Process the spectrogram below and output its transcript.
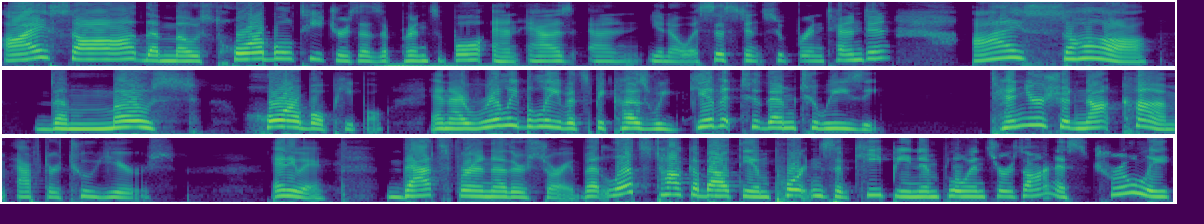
I saw the most horrible teachers as a principal and as an, you know, assistant superintendent. I saw the most horrible people. And I really believe it's because we give it to them too easy. Tenure should not come after two years. Anyway, that's for another story. But let's talk about the importance of keeping influencers honest. Truly,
